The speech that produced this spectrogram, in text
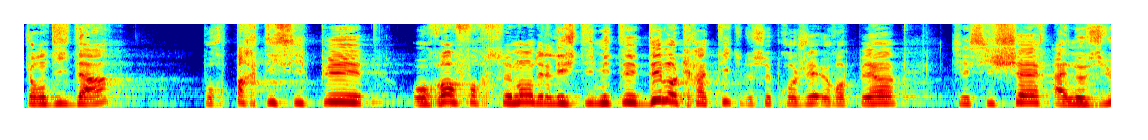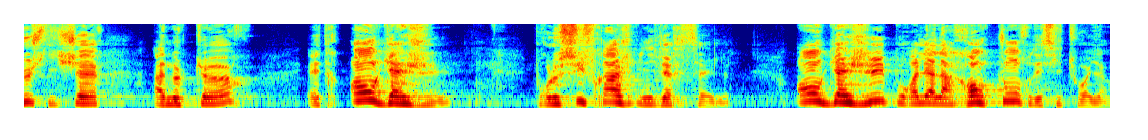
candidat pour participer au renforcement de la légitimité démocratique de ce projet européen qui est si cher à nos yeux, si cher à nos cœurs, être engagé pour le suffrage universel, engagé pour aller à la rencontre des citoyens,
